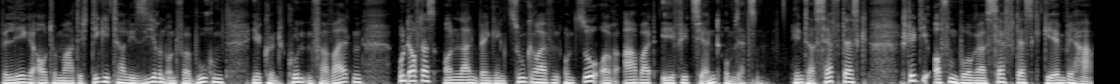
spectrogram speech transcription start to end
Belege automatisch digitalisieren und verbuchen, ihr könnt Kunden verwalten und auf das Online-Banking zugreifen und so eure Arbeit effizient umsetzen. Hinter Safdesk steht die Offenburger Safdesk GmbH.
